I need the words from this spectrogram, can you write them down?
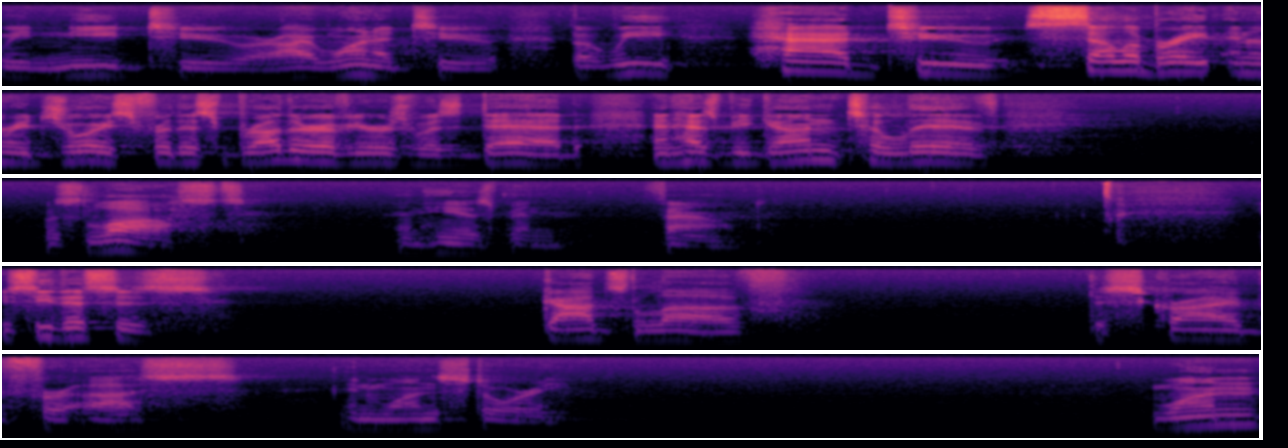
we need to or I wanted to, but we had to celebrate and rejoice for this brother of yours was dead and has begun to live, was lost, and he has been found. You see, this is God's love described for us in one story. One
